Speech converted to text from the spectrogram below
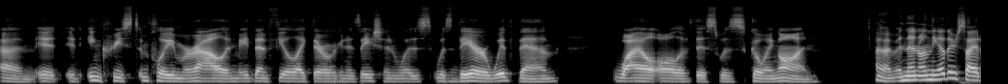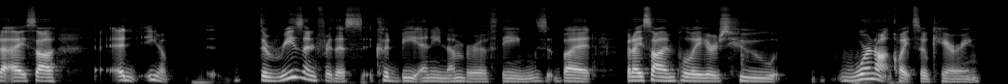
um, it, it increased employee morale and made them feel like their organization was was there with them while all of this was going on um, and then on the other side i saw and you know the reason for this could be any number of things, but but I saw employers who were not quite so caring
